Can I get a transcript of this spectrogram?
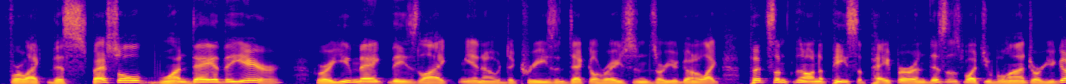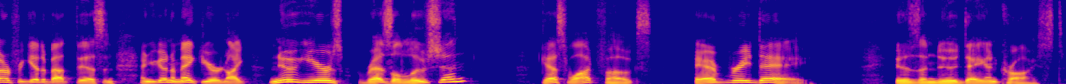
for like this special one day of the year where you make these like, you know, decrees and declarations, or you're going to like put something on a piece of paper and this is what you want, or you're going to forget about this and, and you're going to make your like New Year's resolution. Guess what, folks? Every day is a new day in Christ.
